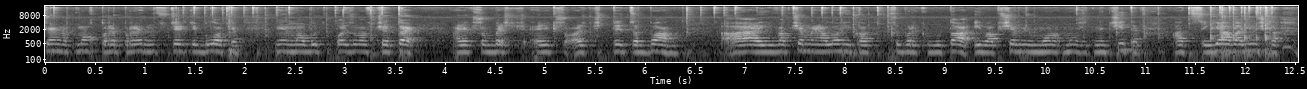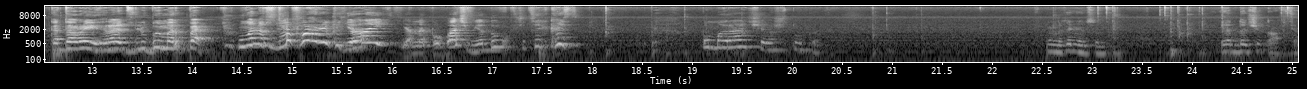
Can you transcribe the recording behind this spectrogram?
чоловік мог перепригнути стільки блоків? Він, мабуть, пользував ЧТ. А якщо без а якщо а ЧТ це бан. А і вообще моя логіка супер крута. І вообще він мо- може не читер. А я вонючка, який грає з любим РП. У мене ж два фарика. Я, я не побачив. Я думав, що це якась помаранчева штука. Ну, наконец-то. Я дочекався.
